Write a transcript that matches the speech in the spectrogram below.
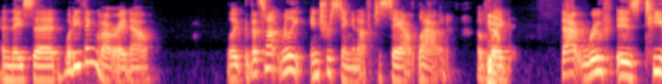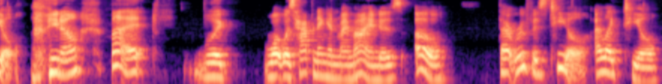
and they said, What are you thinking about right now? Like, that's not really interesting enough to say out loud of Yeah. like, that roof is teal, you know? But like, what was happening in my mind is, oh, that roof is teal. I like teal.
